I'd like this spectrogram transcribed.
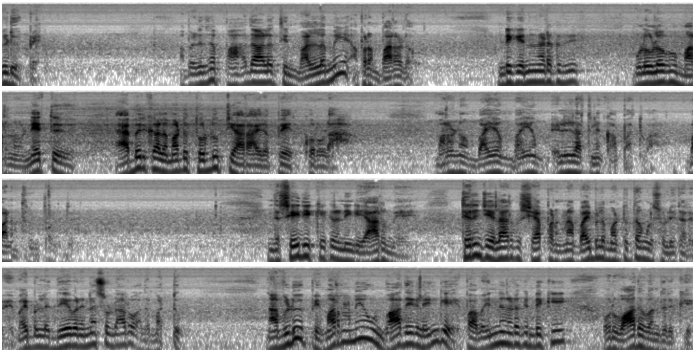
விடுவிப்பேன் அப்படி இருந்தால் பாதாளத்தின் வல்லமை அப்புறம் மரணம் இன்றைக்கி என்ன நடக்குது? முழு உலகம் மரணம். நேற்று அமெரிக்காவில் மட்டும் தொண்ணூற்றி ஆறாயிரம் பேர் கொரோனா. மரணம் பயம் பயம் எல்லாத்துலேயும் காப்பாற்றுவார் மனத்திலும் பொழுது இந்த செய்தி கேட்குற நீங்கள் யாருமே தெரிஞ்ச எல்லாருக்கும் ஷேர் பண்ணுங்க நான் பைபிளை மட்டும் தான் உங்களுக்கு சொல்லி தருவேன். பைபிளில் தேவன் என்ன சொன்னாரோ அதை மட்டும். நான் விடுவிப்பேன். மரணமே உன் வாதைகள் எங்கே? இப்போ என்ன நடக்கு இன்றைக்கி? ஒரு வாதம் வந்திருக்கு.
